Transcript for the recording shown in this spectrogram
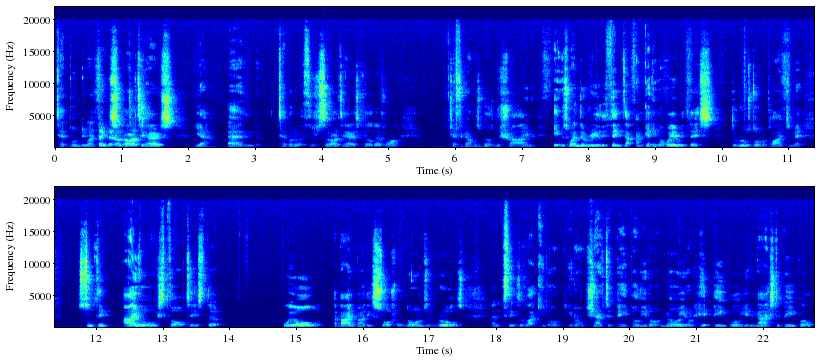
Ted Bundy went I think through the sorority house, yeah, and Ted Bundy went the sorority house, killed everyone. Jeffrey Dahmer was building the shrine. It was when they really think that I'm getting away with this, the rules don't apply to me. Something I've always thought is that we all abide by these social norms and rules, and it's things of like you don't you don't shout at people, you don't know, you don't hit people, you're nice to people,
